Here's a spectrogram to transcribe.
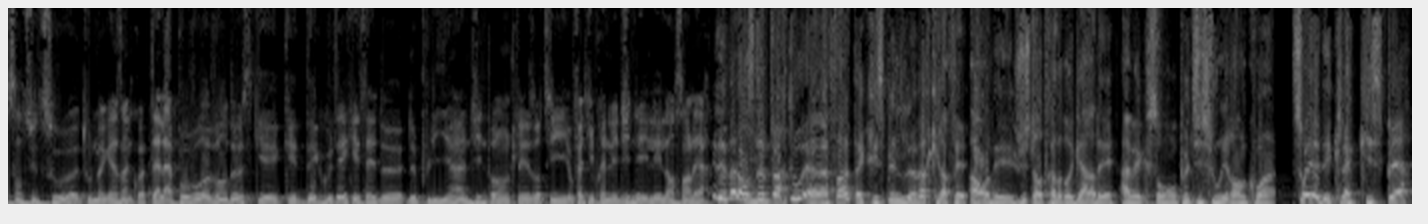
100 dessus dessous euh, tout le magasin, quoi. T'as la pauvre vendeuse qui est, qui est dégoûtée, qui essaie de, de plier un jean pendant que les autres, ils, en fait, ils prennent les jeans et ils les lancent en l'air, Il les quoi. balance de partout et à la fin t'as Crispin Glover qui leur fait ah on est juste en train de regarder avec son petit sourire en coin soit il y a des claques qui se perdent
